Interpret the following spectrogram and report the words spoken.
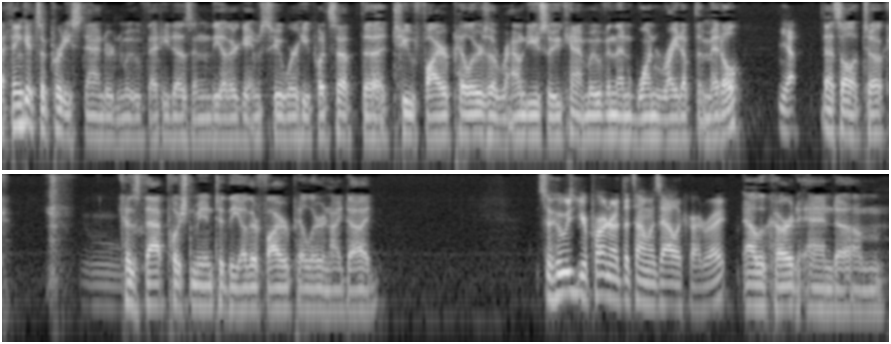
I think it's a pretty standard move that he does in the other games too where he puts up the two fire pillars around you so you can't move and then one right up the middle. yep. That's all it took cuz that pushed me into the other fire pillar and I died. So who was your partner at the time was Alucard, right? Alucard and um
